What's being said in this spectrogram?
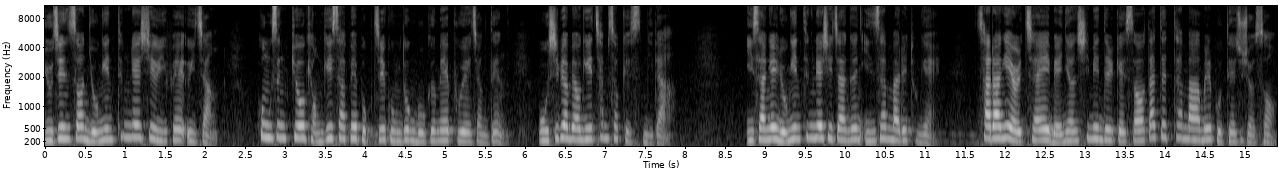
유진선 용인 특례시의회 의장, 홍승표 경기사회 복지공동모금회 부회장 등 50여 명이 참석했습니다. 이상일 용인 특례시장은 인사말을 통해 사랑의 열차에 매년 시민들께서 따뜻한 마음을 보태주셔서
